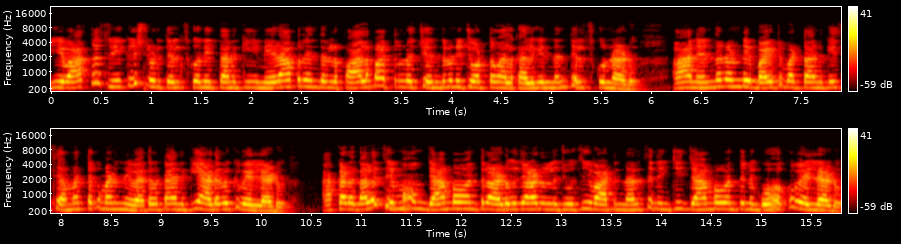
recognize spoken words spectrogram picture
ఈ వార్త శ్రీకృష్ణుడు తెలుసుకుని తనకి నిరాపరేంద్రుల పాలపాత్రలో చంద్రుని చూడటం వల్ల కలిగిందని తెలుసుకున్నాడు. ఆ నింద నుండి బయటపడటానికి శమంతకమణిని వెతకటానికి అడవికి వెళ్ళాడు. అక్కడ గల సింహం జాంబవంతుల అడుగుజాడలను చూసి వాటిని అనుసరించి జాంబవంతుని గుహకు వెళ్ళాడు.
